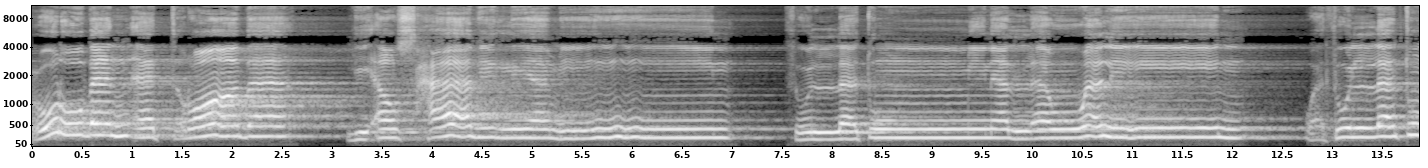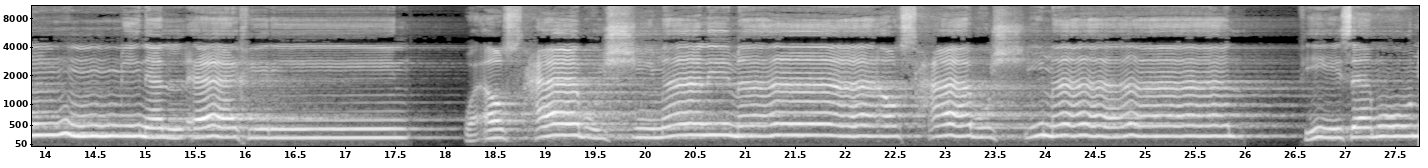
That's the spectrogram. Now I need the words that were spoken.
عربا أترابا لأصحاب اليمين ثلة من الأولين وثلة من الآخرين. وأصحاب الشمال ما أصحاب الشمال في سموم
